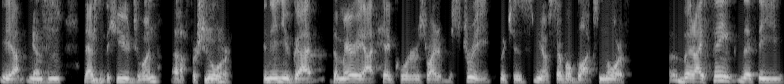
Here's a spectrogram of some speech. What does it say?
yeah yes. mm-hmm. that's mm-hmm. the huge one uh, for mm-hmm. sure mm-hmm. and then you've got the marriott headquarters right up the street which is you know several blocks north but i think that the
